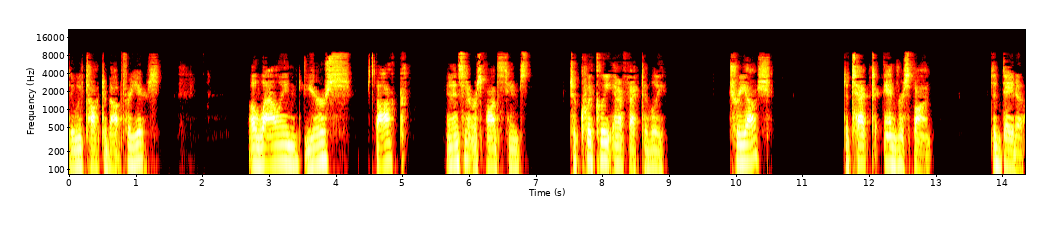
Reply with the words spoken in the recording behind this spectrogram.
that we've talked about for years. Allowing your SOC and incident response teams to quickly and effectively triage, detect, and respond to data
